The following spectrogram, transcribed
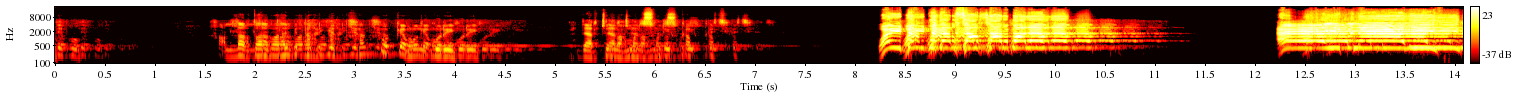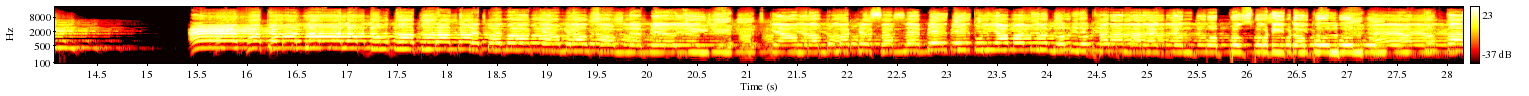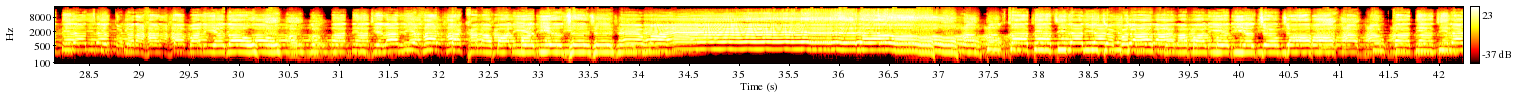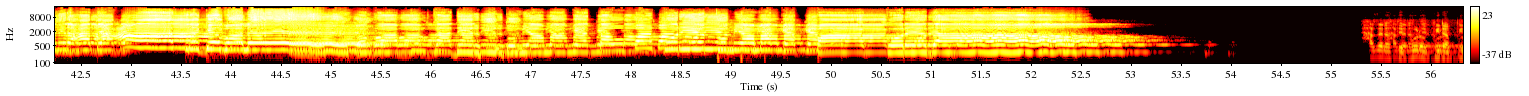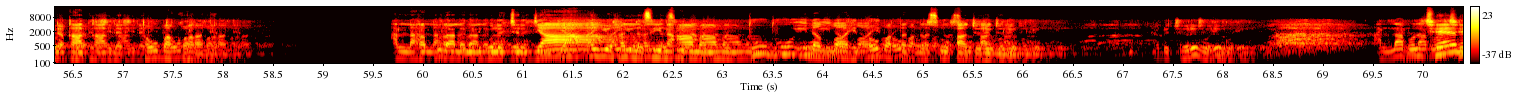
আল্লাহর দরবারে দাঁড়িয়ে থাকব কেমন করে? যার জন্য আমার শরীর কাঁপতেছে। ওই ডাক্তার সরকার বলে। আজকে আমরা তোমাকে সামনে পেয়েছি। তুমি আমাদের নবীর ঘরানার একজন প্রস্ফুটিত ফুল আব্দুল কাদের আজকে তোমার হাতটা বাড়িয়ে দাও। আব্দুল কাদের জেলানি হাতটা খানা বাড়িয়ে দিয়েছে। মায়ে আব্দুল কাদের জিলানি যখন হাত খানা বাড়িয়ে দিয়েছে মা আব্দুল কাদের জিলানির হাতে হাত বলে, ওগো আব্দুল কাদের, তুমি আমাকে তওবা করিয়ে, তুমি আমাকে পাক করে দাও। হাজরাতে বড় কাদের জিলানী তওবা করালেন। আল্লাহ রাব্বুল আলামিন বলেছেন, ইয়া আইয়ুহাল্লাযীনা আমানু, তুবু ইলাল্লাহি তাওবাতান নাসুহা একটু জোরে বলুন আল্লাহ বলছেন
